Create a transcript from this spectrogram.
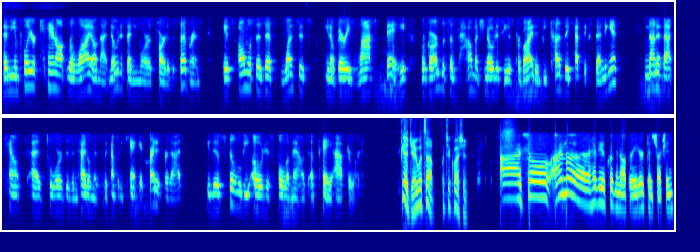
then the employer cannot rely on that notice anymore as part of the severance. It's almost as if once it's you know, Barry's last day, regardless of how much notice he was provided, because they kept extending it, none of that counts as towards his entitlement. So the company can't get credit for that. He still will be owed his full amount of pay afterward. Good, Jay. What's up? What's your question? Uh, so I'm a heavy equipment operator, construction,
